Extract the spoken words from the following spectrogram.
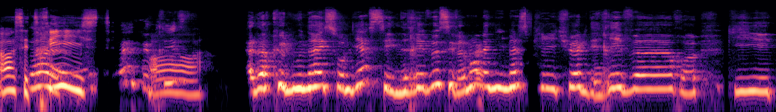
Oh, c'est Ouais. triste. ouais, c'est triste. Oh. Alors que Luna et son lièvre, c'est une rêveuse, c'est vraiment Ouais. l'animal spirituel des rêveurs, euh, qui est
